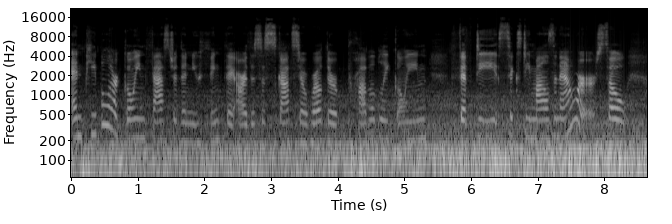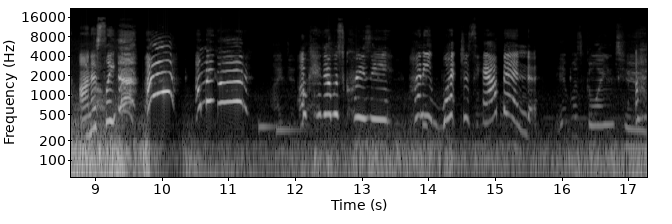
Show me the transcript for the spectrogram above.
and people are going faster than you think they are. This is Scottsdale Road. They're probably going 50, 60 miles an hour. So honestly, ah! Oh my God! I did. Okay, that was crazy. Honey, what just happened? Was going to Oh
